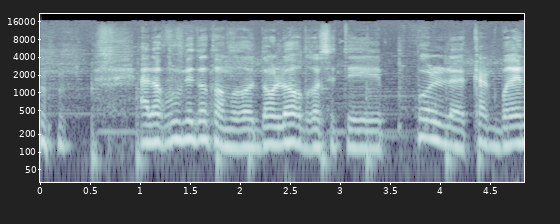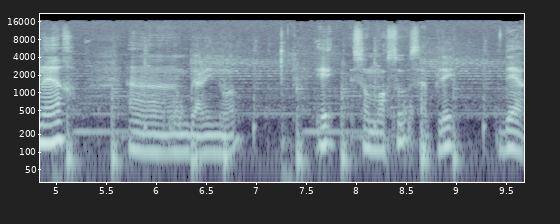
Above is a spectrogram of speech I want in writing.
Alors, vous venez d'entendre, dans l'ordre, c'était Paul Kalkbrenner, un berlinois. Et son morceau s'appelait Der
